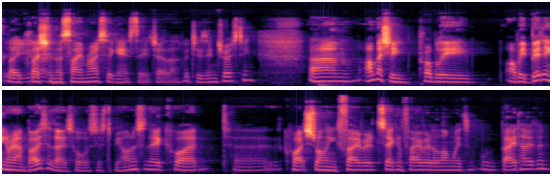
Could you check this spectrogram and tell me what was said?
There they clash go. in the same race against each other, which is interesting. Um, I'm actually probably I'll be betting around both of those horses, to be honest. And they're quite uh, quite strongly favourite, second favourite, along with, with Beethoven.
